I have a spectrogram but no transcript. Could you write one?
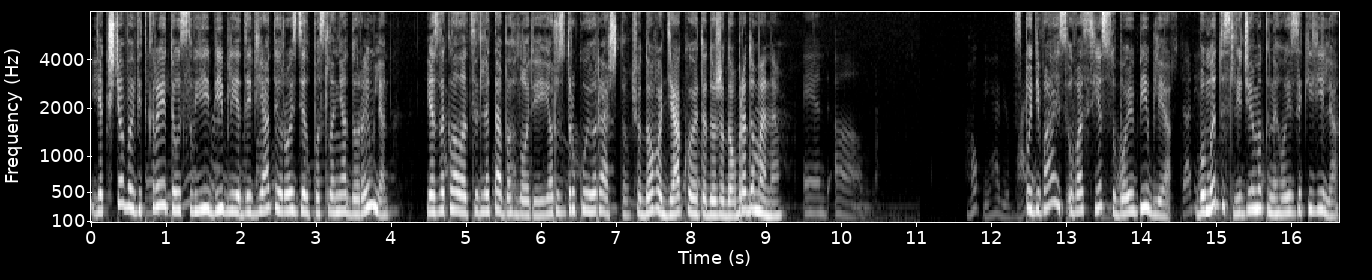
Якщо ви відкриєте у своїй Біблії дев'ятий розділ послання до римлян, я заклала це для тебе, Глорія. Я роздрукую решту. Чудово, дякую. Ти дуже добре до мене. Сподіваюсь, у вас є з собою Біблія, бо ми досліджуємо книгу Єзекіїля.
